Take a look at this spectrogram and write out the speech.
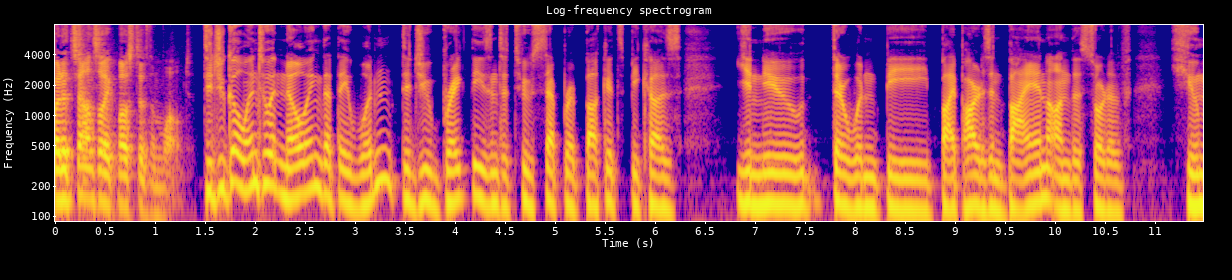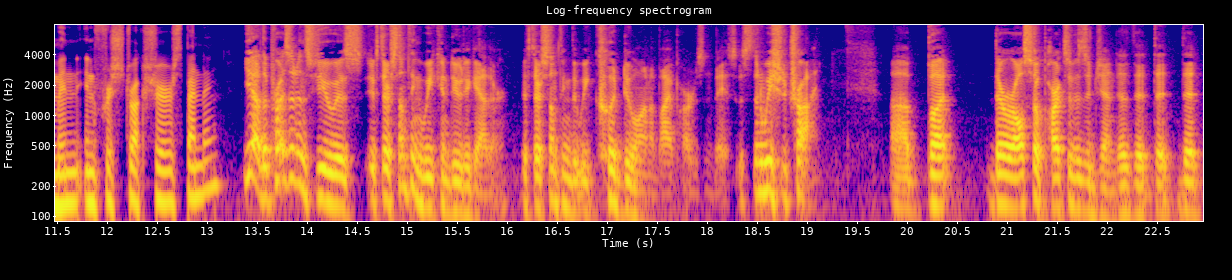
but it sounds like most of them won't. Did you go into it knowing that they wouldn't? Did you break these into two separate buckets because you knew there wouldn't be bipartisan buy in on this sort of human infrastructure spending? Yeah, the president's view is if there's something we can do together, if there's something that we could do on a bipartisan basis, then we should try. Uh, but there are also parts of his agenda that, that, that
